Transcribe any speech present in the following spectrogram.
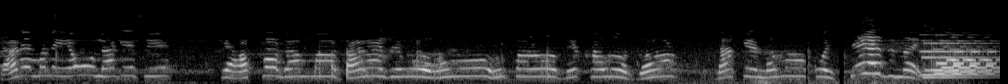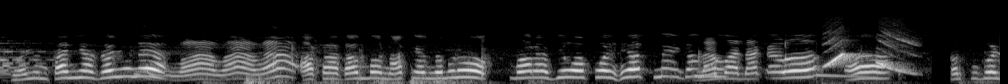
જાણે મને એવું લાગે છે કે આખા ગામમાં તારા જેવો રૂણો રૂપાળો દેખાવડો જણ નાકે નમો કોઈ છે જ નહીં. જોયું ને કાન્યા જોયું ને? વાહ વાહ વાહ. આખા ગામમાં નાકે નમણો. મારા જેવો કોઈ હેત નહીં ગામમાં. લાંબા નાકાળો. હા સરખું બોલ.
